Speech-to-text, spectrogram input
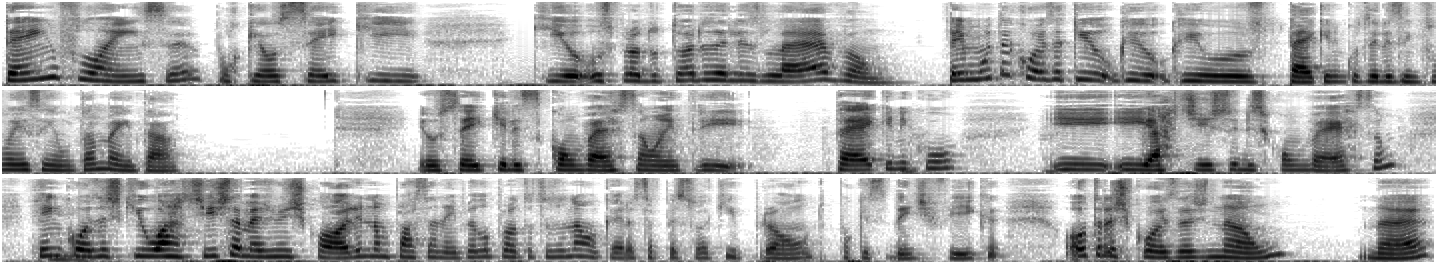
tem influência, porque eu sei que, que os produtores eles levam. Tem muita coisa que, que, que os técnicos eles influenciam também, tá? Eu sei que eles conversam entre técnico e, e artista, eles conversam. Tem coisas que o artista mesmo escolhe, não passa nem pelo produtor, não, eu quero essa pessoa aqui, pronto, porque se identifica. Outras coisas não, né?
